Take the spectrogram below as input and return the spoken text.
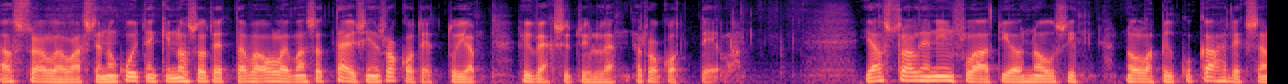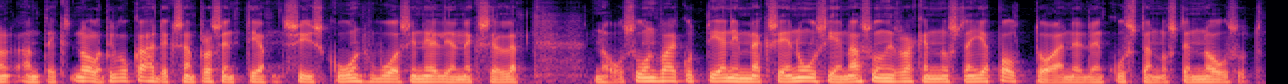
Australialaisten on kuitenkin osoitettava olevansa täysin rokotettuja hyväksytyllä rokotteella. Ja Australian inflaatio nousi 0,8, anteeksi, 0,8 prosenttia syyskuun vuosineljänneksellä Nousuun vaikutti enimmäkseen uusien asuinrakennusten ja polttoaineiden kustannusten nousut.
